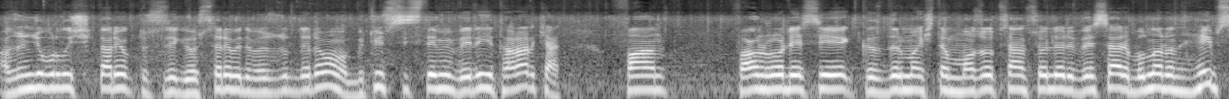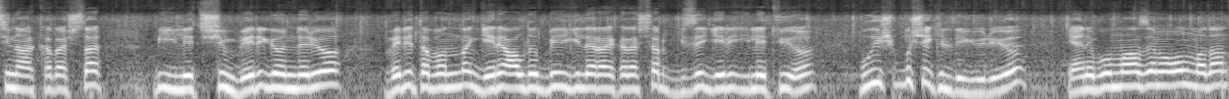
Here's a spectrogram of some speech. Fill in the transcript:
az önce burada ışıklar yoktu. Size gösteremedim. Özür dilerim ama bütün sistemi veriyi tararken fan, fan rolesi, kızdırma işte mazot sensörleri vesaire bunların hepsini arkadaşlar bir iletişim veri gönderiyor. Veri tabanından geri aldığı bilgiler arkadaşlar bize geri iletiyor. Bu iş bu şekilde yürüyor. Yani bu malzeme olmadan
